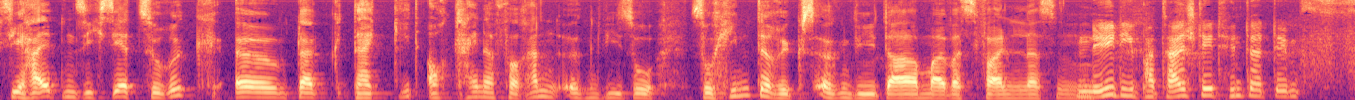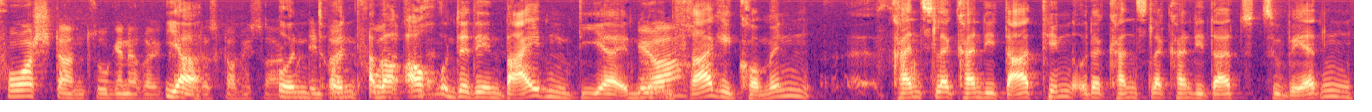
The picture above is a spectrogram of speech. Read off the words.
sie halten sich sehr zurück. Äh, da, da geht auch keiner voran, irgendwie so, so hinterrücks irgendwie da mal was fallen lassen. Nee, die Partei steht hinter dem Vorstand, so generell kann ja. man das, glaube ich, sagen. Und, und, aber auch unter den beiden, die ja nur ja. in Frage kommen, Kanzlerkandidatin oder Kanzlerkandidat zu werden,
